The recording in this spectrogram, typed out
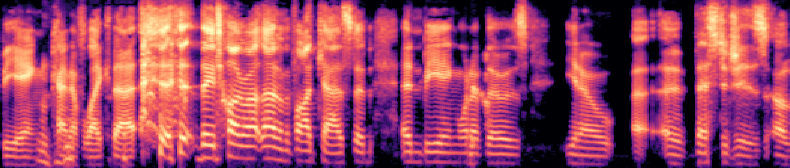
being Mm-hmm. kind of like that they talk about that in the podcast and and being one of those you know uh, uh, vestiges of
